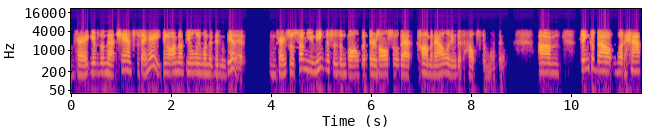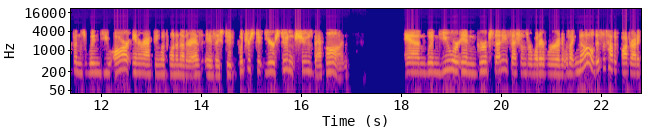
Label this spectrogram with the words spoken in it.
Okay, it gives them that chance to say, hey, you know, I'm not the only one that didn't get it. Okay, so some uniqueness is involved, but there's also that commonality that helps them with it. Um, think about what happens when you are interacting with one another as, as a student. Put your, stu your student shoes back on. And when you were in group study sessions or whatever, and it was like, no, this is how the quadratic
